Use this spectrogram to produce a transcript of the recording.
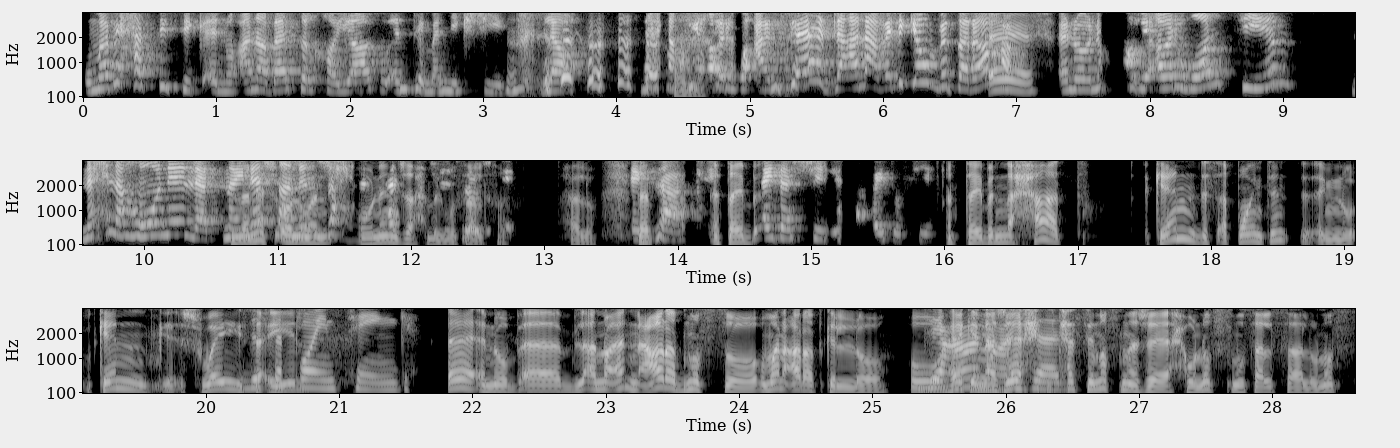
وما بحسسك إنه أنا باسل خياط وأنت منك شيء لا. نحن we are عن جد. لا أنا عم لك إياهم بصراحة. إيه. إنه نحن we are one team نحن هون ون... ننجح وننجح بالمسلسل. حلو. طيب exactly طيب هيدا الشيء اللي حبيته فيه. طيب النحات كان disappointed إنه كان شوي ثقيل disappointing. إيه إنه ب- لأنه انعرض نصه وما انعرض كله. وهيك نجاح. بتحسي نص نجاح ونص مسلسل ونص.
